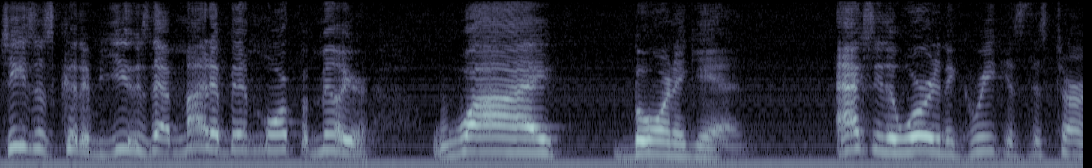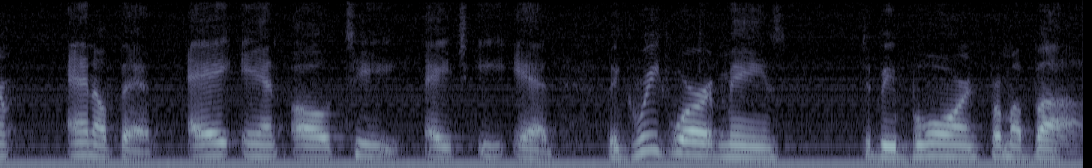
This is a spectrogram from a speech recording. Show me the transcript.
Jesus could have used that might have been more familiar. Why born again? Actually, the word in the Greek is this term anothen, A N O T H E N. The Greek word means to be born from above.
